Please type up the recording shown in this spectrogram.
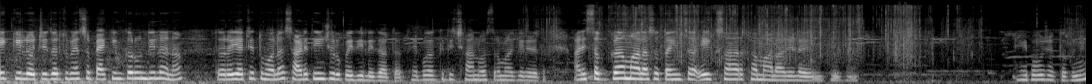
एक किलोचे जर तुम्ही असं पॅकिंग करून दिलं ना तर याचे तुम्हाला साडेतीनशे रुपये दिले जातात. हे बघा किती छान वस्त्रमाळ केलेले जातात आणि सगळा माल असं ताईंचा एकसारखा माल आलेला आहे. हे पाहू शकता तुम्ही.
